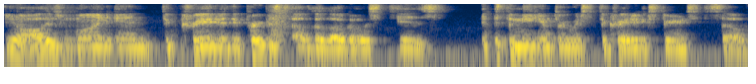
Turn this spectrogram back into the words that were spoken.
you know, all is one, and the creator, the purpose of the logos is it's the medium through which the creator experiences itself.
